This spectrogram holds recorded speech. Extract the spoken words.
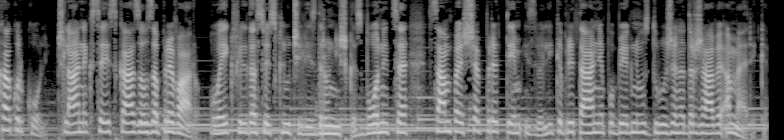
Kakorkoli, članek se je izkazal za prevaro. Wakefielda so izključili iz zdravniške zbornice, sam pa je še predtem iz Velike Britanije pobegnil v Združene države Amerike.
